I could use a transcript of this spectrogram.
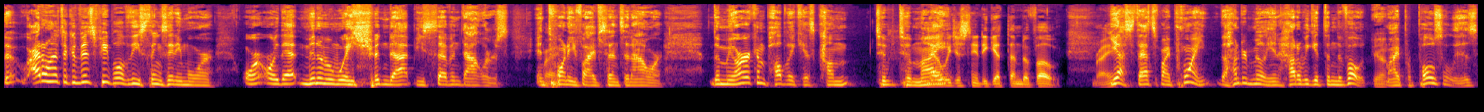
I don't have to convince people of these things anymore, or, or that minimum wage should not be seven dollars and twenty five cents an hour. The American public has come to to my now we just need to get them to vote, right? Yes, that's my point. The 100 million, how do we get them to vote? My proposal is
